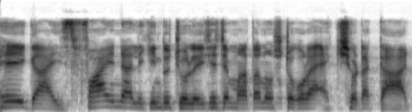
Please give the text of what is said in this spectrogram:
Hey guys finally কিন্তু চলে এসেছে মাথা নষ্ট করা একশোটা কার্ড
